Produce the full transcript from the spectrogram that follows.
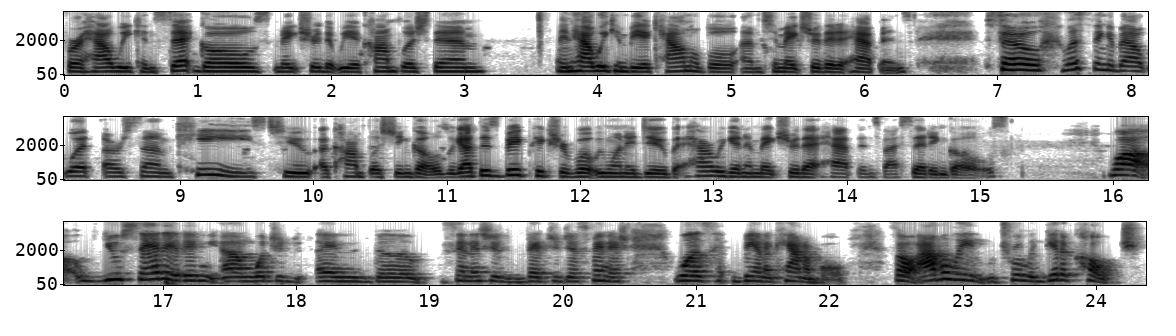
for how we can set goals, make sure that we accomplish them and how we can be accountable um, to make sure that it happens. So let's think about what are some keys to accomplishing goals. We got this big picture of what we want to do, but how are we going to make sure that happens by setting goals? Well, you said it in um, what you in the sentence you, that you just finished was being accountable. So I believe truly get a coach,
